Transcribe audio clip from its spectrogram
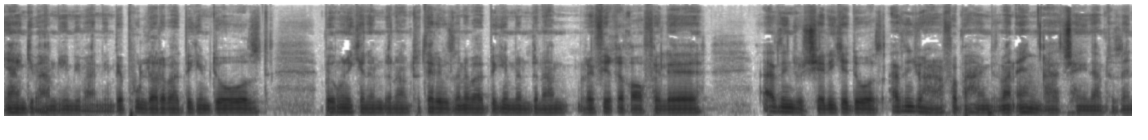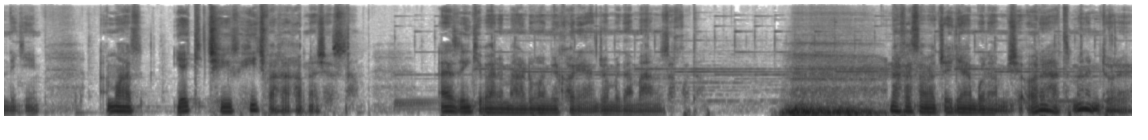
ینگی به هم دیگه میبندیم. به پول داره باید بگیم دزد به اونی که نمی‌دونم تو تلویزیون باید بگیم نمی‌دونم رفیق قافله از اینجور شریک دوز از اینجور حرفا به همین من انقدر شنیدم تو زندگیم. اما از یک چیز هیچ وقت عقب نشستم. از اینکه برای مردمم یه کاری انجام بدم به اندازه خودم. نفسم از جای گرم بلند میشه. آره حتما اینطوره.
